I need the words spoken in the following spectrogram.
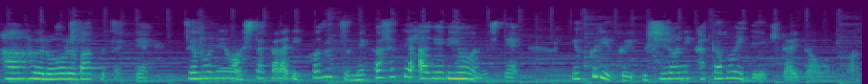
ハーフロールバックといって、背骨を下から一個ずつ寝かせてあげるようにして、ゆっくりゆっくり後ろに傾いていきたいと思います。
